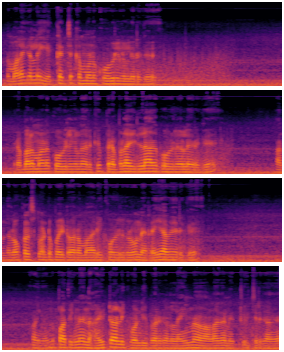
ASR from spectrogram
இந்த மலைகளில் எக்கச்சக்கமான கோவில்கள் இருக்குது பிரபலமான கோவில்களும் இருக்குது பிரபலம் இல்லாத கோவில்களும் இருக்குது அந்த லோக்கல்ஸ் மட்டும் போயிட்டு வர மாதிரி கோவில்களும் நிறையாவே இருக்குது இங்கே வந்து பார்த்திங்கன்னா இந்த ஹைட்ராலிக் வண்டி பாருங்கள் லைனாக அழகாக நிறுத்தி வச்சுருக்காங்க.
